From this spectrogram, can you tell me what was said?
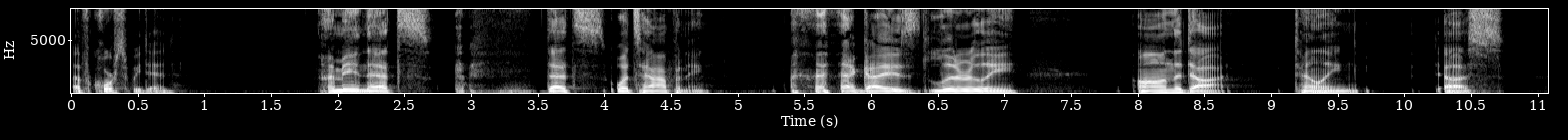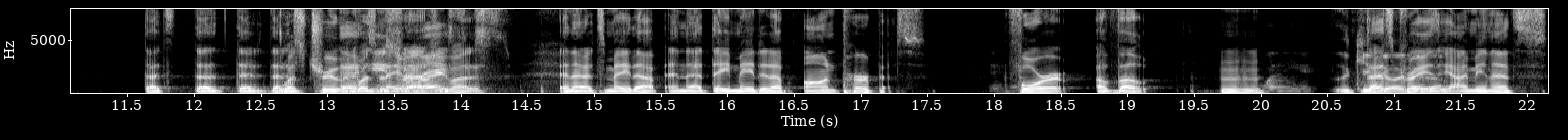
Of course we did. I mean, that's that's what's happening. that guy is literally on the dot telling us that's that that, that is true. That It was he's made up. racist. was. and that it's made up and that they made it up on purpose for a vote. Mm-hmm. Keep that's crazy. I mean, that's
